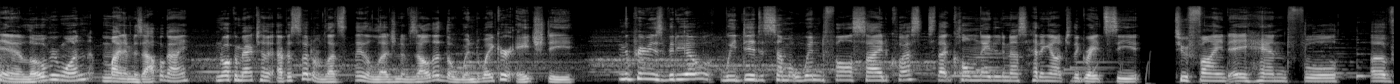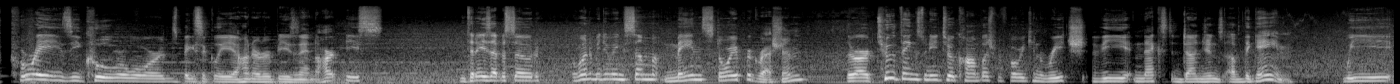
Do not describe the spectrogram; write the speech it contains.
Hello everyone, my name is Apple Guy, and welcome back to another episode of Let's Play The Legend of Zelda The Wind Waker HD. In the previous video, we did some Windfall side quests that culminated in us heading out to the Great Sea to find a handful of crazy cool rewards, basically 100 rupees and a heart piece. In today's episode, we're going to be doing some main story progression. There are two things we need to accomplish before we can reach the next dungeons of the game. We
